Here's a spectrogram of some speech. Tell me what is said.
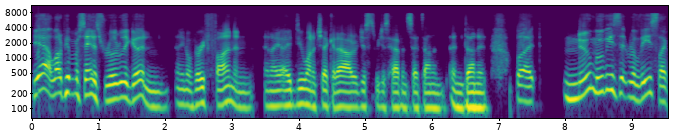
yeah, a lot of people are saying it's really, really good and, and, you know very fun and and I, I do want to check it out. We just we just haven't sat down and, and done it. But new movies that release, like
